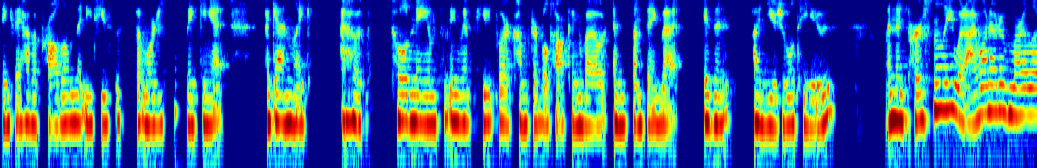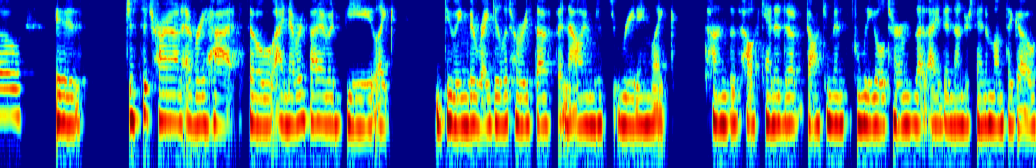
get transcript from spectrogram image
think they have a problem that need to use this but more just making it again like a household name something that people are comfortable talking about and something that isn't unusual to use and then personally, what I want out of Marlow is just to try on every hat. So I never thought I would be like doing the regulatory stuff, but now I'm just reading like tons of Health Canada documents with legal terms that I didn't understand a month ago.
